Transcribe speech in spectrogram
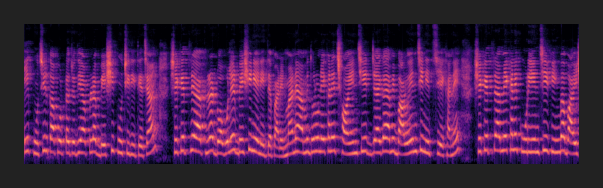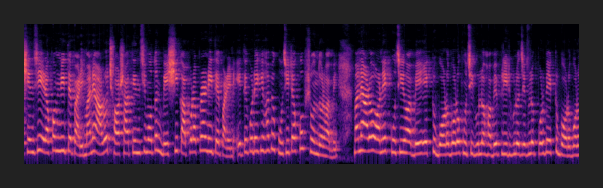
এই কুচির কাপড়টা যদি আপনারা বেশি কুঁচি দিতে চান, সেক্ষেত্রে আপনারা ডবলের বেশি নিয়ে নিতে পারেন। মানে আমি ধরুন এখানে ছয় ইঞ্চির জায়গায় আমি বারো ইঞ্চি নিচ্ছি এখানে, সেক্ষেত্রে আমি এখানে কুড়ি ইঞ্চি কিংবা বাইশ ইঞ্চি এরকম নিতে পারি। মানে আরও ছ সাত ইঞ্চি মতন বেশি কাপড় আপনারা নিতে পারেন। এতে করে কি হবে? কুঁচিটা খুব সুন্দর হবে। মানে আরও অনেক কুঁচি হবে, একটু বড় বড় কুঁচিগুলো হবে প্লিটগুলো যেগুলো পড়বে একটু বড় বড়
